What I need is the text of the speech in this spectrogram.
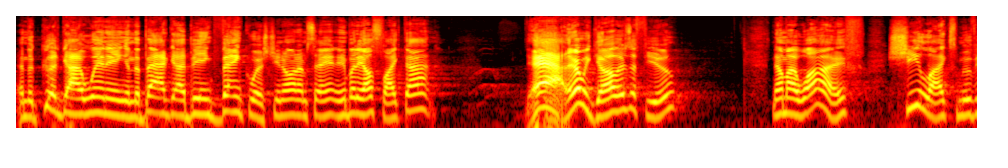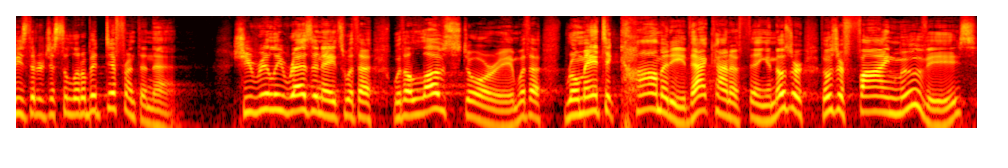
and the good guy winning and the bad guy being vanquished. You know what I'm saying? Anybody else like that? Yeah, there we go. There's a few. Now, my wife, she likes movies that are just a little bit different than that. She really resonates with a, with a love story and with a romantic comedy, that kind of thing. And those are, those are fine movies,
